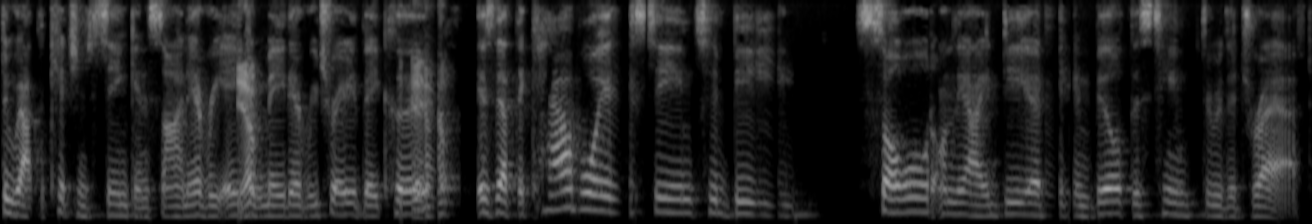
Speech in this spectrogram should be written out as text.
threw out the kitchen sink and signed every agent, Yep. made every trade they could, Yep. is that the Cowboys seem to be sold on the idea they can build this team through the draft,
